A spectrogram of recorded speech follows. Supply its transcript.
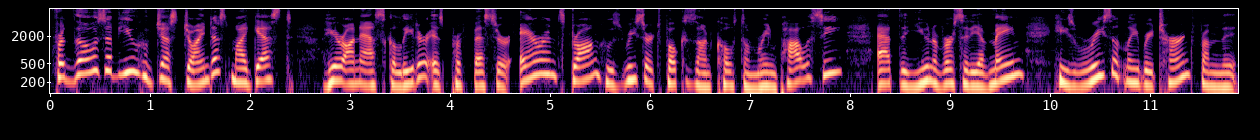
For those of you who've just joined us, my guest here on Ask a Leader is Professor Aaron Strong, whose research focuses on coastal marine policy at the University of Maine. He's recently returned from the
